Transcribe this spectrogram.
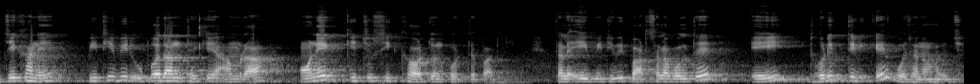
যেখানে পৃথিবীর উপাদান থেকে আমরা অনেক কিছু শিক্ষা অর্জন করতে পারি। তাহলে এই পৃথিবীর পাঠশালা বলতে এই ধরিত্রীকে বোঝানো হয়েছে।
